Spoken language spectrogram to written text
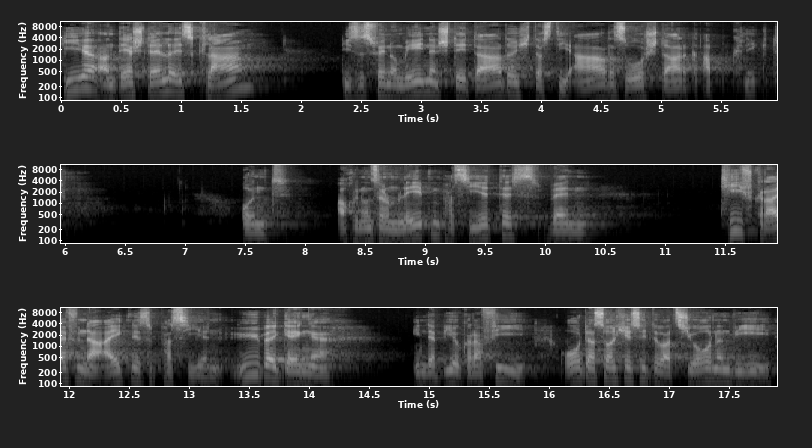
Hier an der Stelle ist klar, dieses Phänomen entsteht dadurch, dass die Aare so stark abknickt. Und auch in unserem Leben passiert es, wenn tiefgreifende Ereignisse passieren, Übergänge in der Biografie oder solche Situationen wie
